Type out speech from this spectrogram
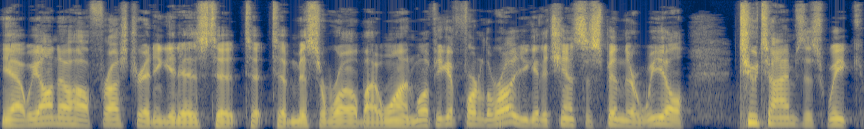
Yeah, we all know how frustrating it is to, to, to miss a Royal by one. Well, if you get four to the Royal, you get a chance to spin their wheel two times this week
